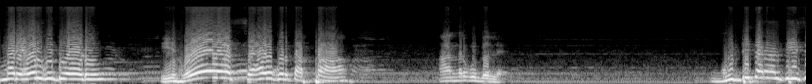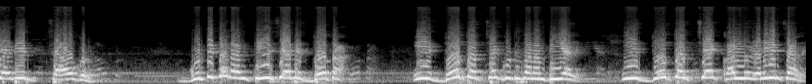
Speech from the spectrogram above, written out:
మరి ఎవరు గుడ్డువాడు? ఈ హోవ సేవకుడు తప్ప అందరు గుడ్డులే. గుడ్డితనం తీసేది సేవకుడు. గుడ్డితనం తీసేది దూత. ఈ దూత వచ్చే గుడ్డితనం తీయాలి. ఈ దూత వచ్చే కళ్ళు వెలిగించాలి.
